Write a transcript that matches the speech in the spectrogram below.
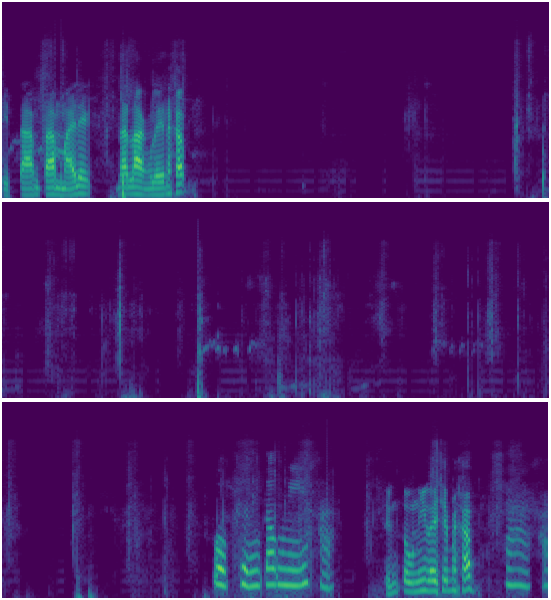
ติดตามตามหมายเลขด้านล่างเลยนะครับปลูกถึงตรงนี้ค่ะ ถึงตรงนี้เลยใช่ไหมครับ ใช่ค่ะ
